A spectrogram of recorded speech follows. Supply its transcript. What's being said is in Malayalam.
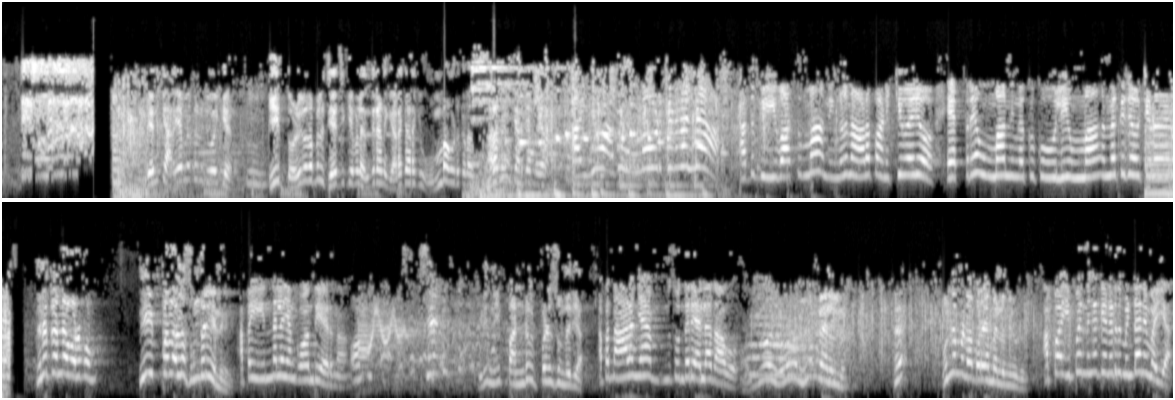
എനിക്ക് അറിയാൻ പറ്റുന്ന ചോദിക്കുകയാണ് ഈ തൊഴിലുറപ്പിൽ ചേച്ചിക്ക് ഇവൾ എന്തിനാണ് ഇടക്കിടക്ക് ഉമ്മ കൊടുക്കണത്? അയ്യോ അത് ഉമ്മ കൊടുക്കുന്നതല്ല അത് ബീവാത്തുമ്മ നിങ്ങൾ നാളെ പണിക്ക് വരുമോ എത്ര ഉമ്മ നിങ്ങൾക്ക് കൂലി ഉമ്മ എന്നൊക്കെ ചോദിക്കണതാണ്. നിനക്കെന്നാ കുഴപ്പം? നീ ഇപ്പൊ നല്ല സുന്ദരിയല്ലേ? അപ്പൊ ഇന്നലെ ഞാൻ കോന്തിയായിരുന്നു ഇനി നീ പണ്ടും ഇപ്പോഴും സുന്ദരിയാ. അപ്പൊ നാളെ ഞാൻ സുന്ദരി അല്ലാതാവോ അയ്യോ ഒന്നും വേണല്ലോ ഒന്നും വേണ്ട പറയാൻ പറ്റില്ല നിന്നോട്. അപ്പൊ ഇപ്പൊ നിങ്ങൾക്ക് എന്റെ അടുത്ത് മിണ്ടാനും വയ്യ.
